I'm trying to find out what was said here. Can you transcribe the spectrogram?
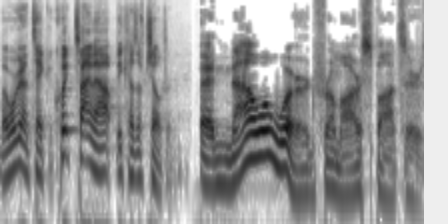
But we're going to take a quick time out because of children. And now a word from our sponsors.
